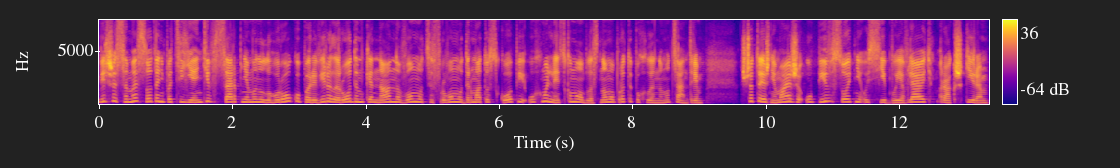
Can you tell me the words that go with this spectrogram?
Більше семи сотень пацієнтів з серпня минулого року перевірили родимки на новому цифровому дерматоскопі у Хмельницькому обласному протипухлинному центрі. Щотижня майже у півсотні осіб виявляють рак шкіри.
